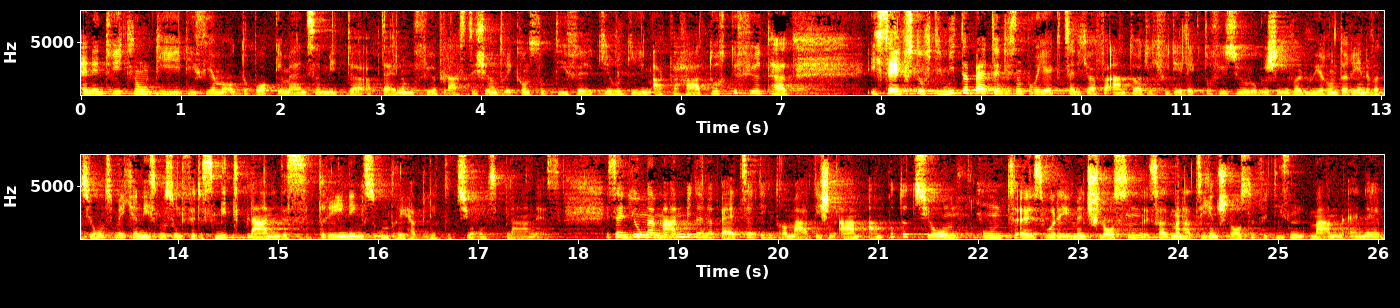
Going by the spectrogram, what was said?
eine Entwicklung, die die Firma Otto Bock gemeinsam mit der Abteilung für plastische und rekonstruktive Chirurgie im AKH durchgeführt hat. Ich selbst durfte Mitarbeiter in diesem Projekt sein. Ich war verantwortlich für die elektrophysiologische Evaluierung der Renovationsmechanismus und für das Mitplanen des Trainings- und Rehabilitationsplanes ist ein junger Mann mit einer beidseitigen traumatischen Armamputation und äh, es wurde ihm entschlossen, man hat sich entschlossen, für diesen Mann eine,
